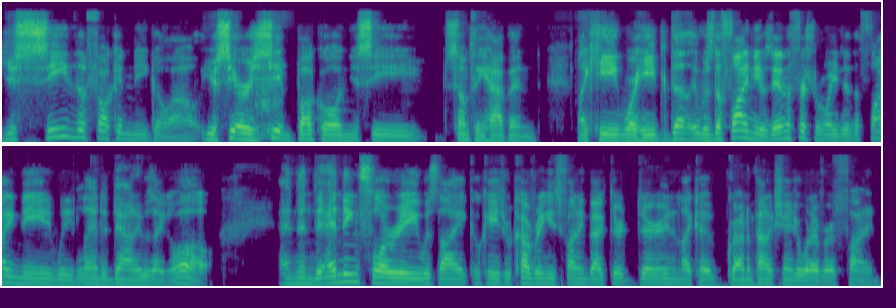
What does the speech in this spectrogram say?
you see the fucking knee go out, you see, or you see it buckle, and you see something happen. Like he, where he, it was the flying knee. It was the end of the first one where he did the flying knee. When he landed down, he was like, "Oh," and then the ending flurry was like, "Okay, he's recovering. He's fighting back. They're they're in like a ground and pound exchange or whatever. Fine."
